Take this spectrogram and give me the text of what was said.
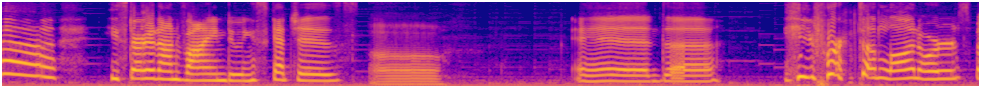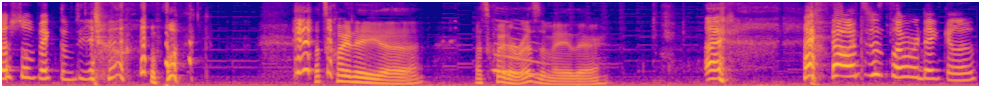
Ah, he started on Vine doing sketches, Oh, and uh, he worked on Law and Order Special Victims Unit. what? That's quite a uh, that's quite a resume there. I, I know it's just so ridiculous.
